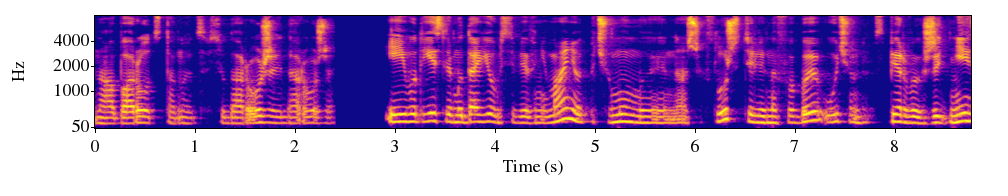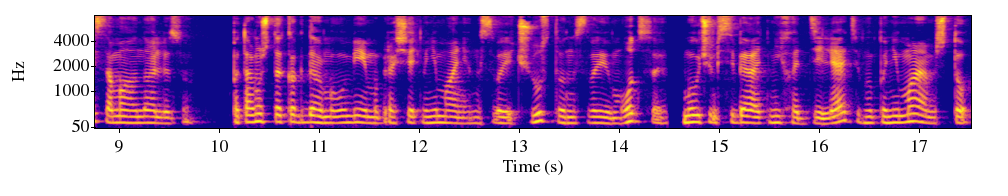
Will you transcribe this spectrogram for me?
Наоборот, становится все дороже и дороже. И вот если мы даем себе внимание, вот почему мы наших слушателей на ФБ учим с первых же дней самоанализу. Потому что когда мы умеем обращать внимание на свои чувства, на свои эмоции, мы учим себя от них отделять, и мы понимаем, что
